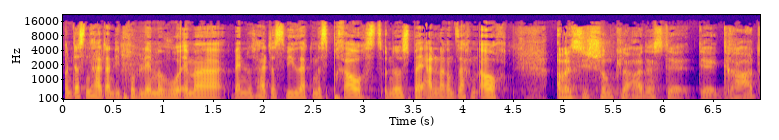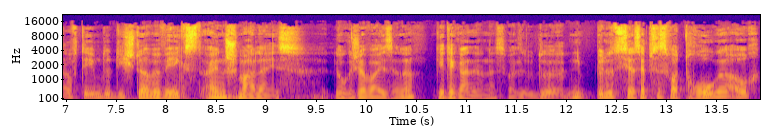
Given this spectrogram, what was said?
und das sind halt dann die Probleme, wo immer, wenn du halt das, wie gesagt, missbrauchst und das ist bei anderen Sachen auch. Aber es ist schon klar, dass der, der Grad, auf dem du dich da bewegst, ein schmaler ist. Logischerweise, ne? Geht ja gar nicht anders. Weil du benutzt ja selbst das Wort Droge auch.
